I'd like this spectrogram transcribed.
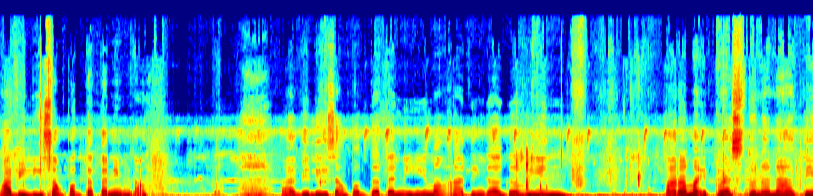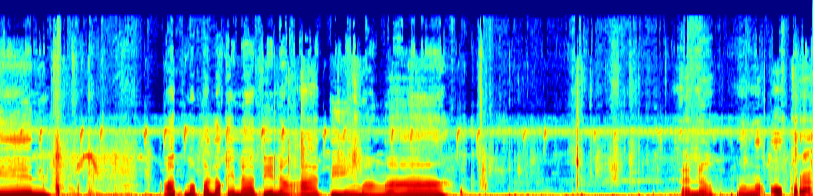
Mabilisang pagtatanim lang. mabilisang pagtatanim ang ating gagawin para maipwesto na natin at mapalaki natin ang ating mga ano, mga okra.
